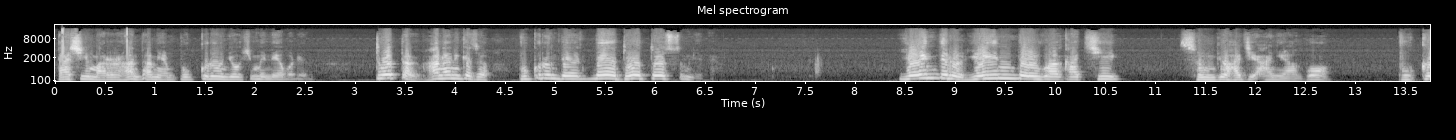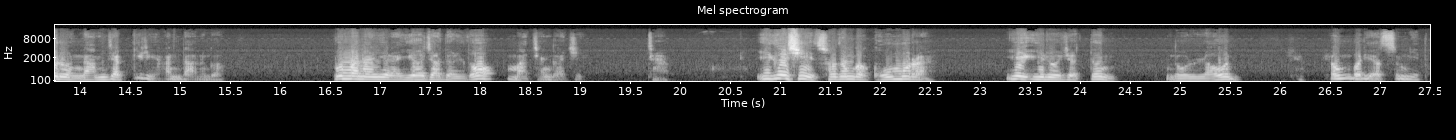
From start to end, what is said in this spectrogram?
다시 말을 한다면 부끄러운 욕심에 내버려 두었다. 하나님께서 부끄러운 데 내두었습니다. 여인들을 여인들과 같이 성교하지 아니하고 부끄러운 남자끼리 한다는 것. 뿐만 아니라 여자들도 마찬가지. 자, 이것이 소돔과 고모라에 이루어졌던 놀라운 형벌이었습니다.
